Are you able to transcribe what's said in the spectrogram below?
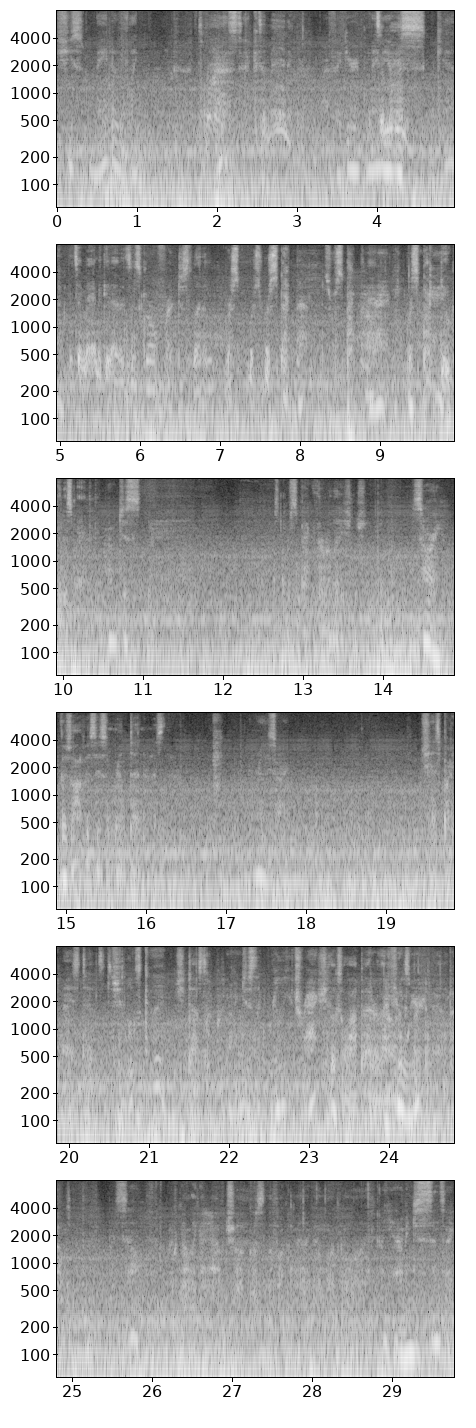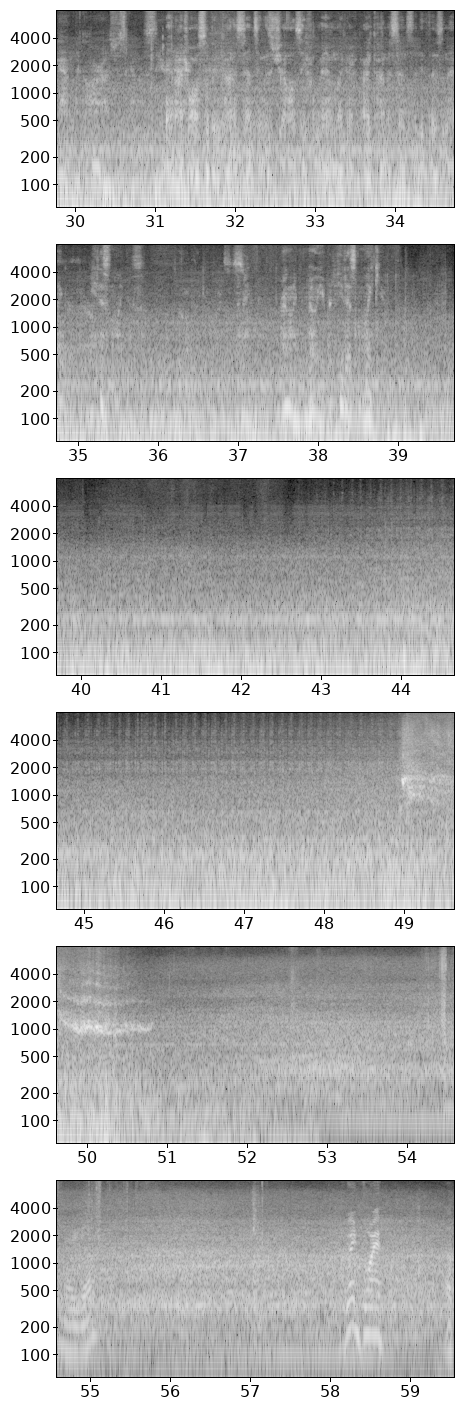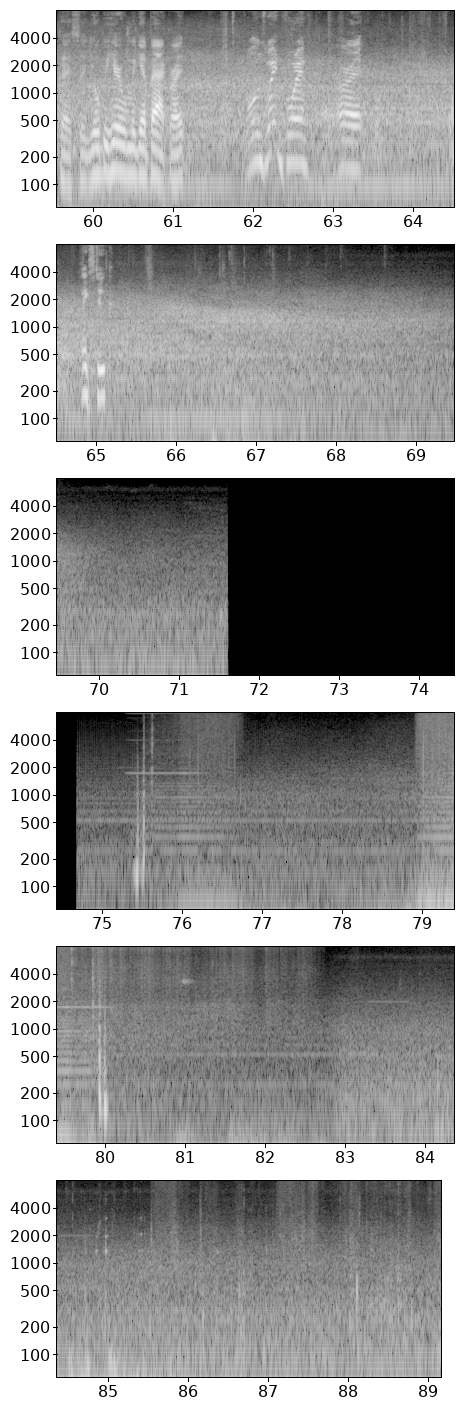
She's made of like plastic. It's a mannequin. I figured It's a maybe it was skin. It's a mannequin and it's his girlfriend. Just let him res- res- respect that. Just respect that. All right. Respect Okay. Duke and his mannequin. I'm just Just respect their relationship. sorry. There's obviously some real tenderness there. I'm really sorry. She has pretty nice tits. She looks good. She does look pretty. I mean, just like really attractive. She looks a lot better than I I, feel weird about. myself. I've got like a half chub because of the fucking mannequin. I'm not gonna lie. Yeah, I mean, just since I got in the car, I was just kind of staring. And I've also been kind of sensing this jealousy from him. Like I, I kind of sense that there's an anger there. He doesn't like us. I don't think he likes us. I mean, I don't even know you, but he doesn't like you. There you go. Waiting for you. Okay, so you'll be here when we get back, right? Roland's waiting for you. All right. Thanks, Duke.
